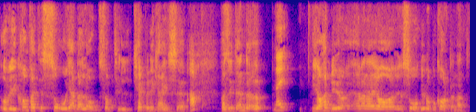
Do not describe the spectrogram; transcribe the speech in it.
Och vi kom faktiskt så jävla långt som till Kebnekaise. Ja. Fast inte ända upp. Nej. Jag hade ju, jag menar, jag såg ju då på kartan att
